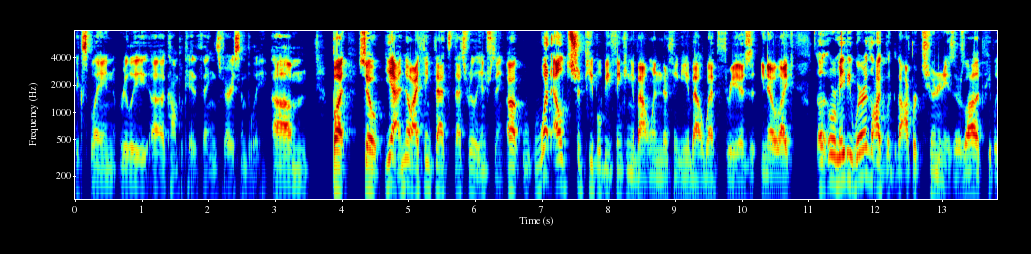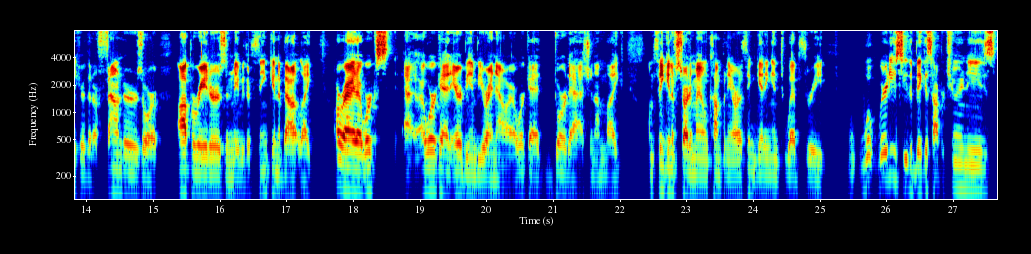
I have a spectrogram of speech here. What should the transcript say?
explain really uh, complicated things very simply. Um, but so yeah, no, I think that's that's really interesting. Uh, what else should people be thinking about when they're thinking about Web three? Is you know like, uh, or maybe where are the, like, the opportunities? There's a lot of people here that are founders or operators, and maybe they're thinking about like, all right, I work I work at Airbnb right now, or I work at DoorDash, and I'm like, I'm thinking of starting my own company, or I think getting into Web three. where do you see the biggest opportunities?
